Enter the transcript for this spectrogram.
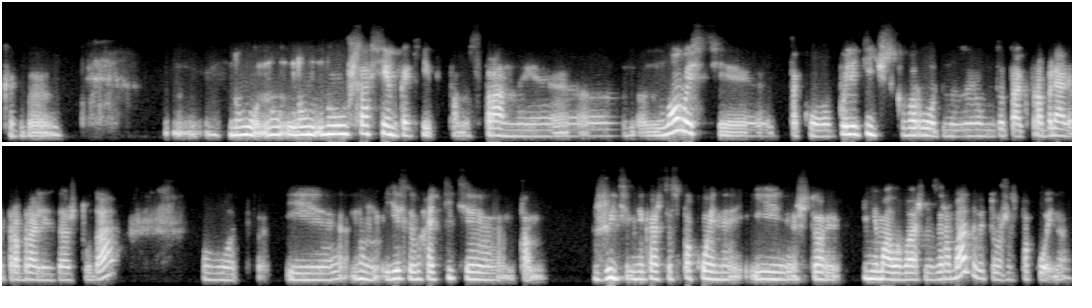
как бы, ну, ну, ну, ну уж совсем какие-то там странные э, новости такого политического рода, назовем это так, пробрали, пробрались даже туда – вот. И, ну, если вы хотите там жить, мне кажется, спокойно и, что немаловажно, зарабатывать тоже спокойно,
